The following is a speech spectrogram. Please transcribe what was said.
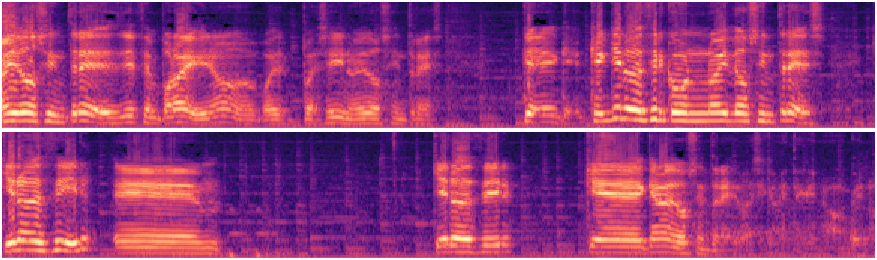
hay dos sin tres, dicen por ahí, ¿no? Pues, pues sí, no hay dos sin tres. ¿Qué, qué, quiero decir con no hay dos sin tres? Quiero decir... Eh, quiero decir que, que no hay dos sin tres, básicamente, que no, que no,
